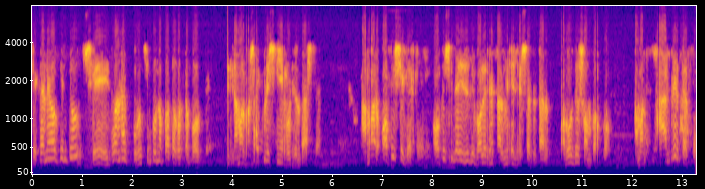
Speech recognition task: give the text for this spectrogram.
সেখানেও কিন্তু সে এই ধরনের কুরুচিপূর্ণ কথাবার্তা বলতে আমার বাসায় পুলিশ নিয়ে পর্যন্ত আসছেন আমার অফিসে গেছে। অফিসে যাই যদি বলে যে তার মেয়েদের সাথে তার অবৈধ সম্পর্ক, আমার স্যারদের কাছে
